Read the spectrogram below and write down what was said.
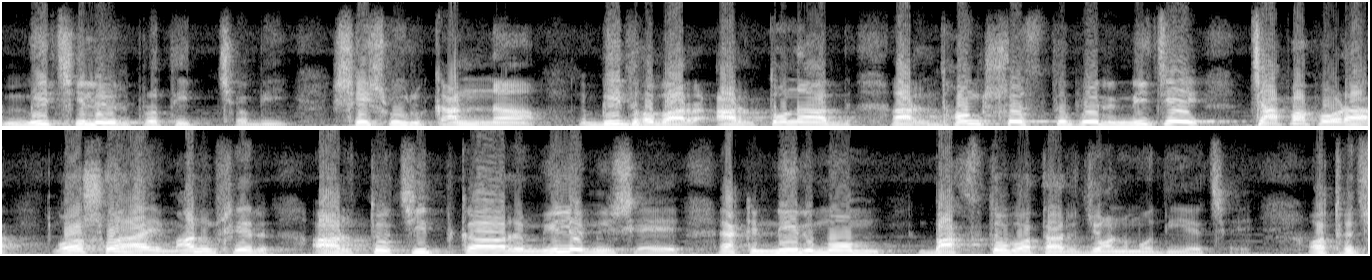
মিছিলের প্রতিচ্ছবি। শিশুর কান্না, বিধবার আর্তনাদ আর ধ্বংসস্তূপের নিচে চাপা পড়া অসহায় মানুষের আর্তচিৎকার মিলেমিশে এক নির্মম বাস্তবতার জন্ম দিয়েছে। অথচ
